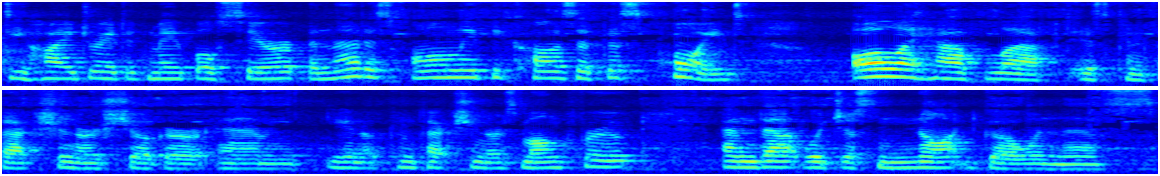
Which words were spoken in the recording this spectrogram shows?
dehydrated maple syrup, and that is only because at this point, all I have left is confectioner's sugar and, you know, confectioner's monk fruit, and that would just not go in this.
